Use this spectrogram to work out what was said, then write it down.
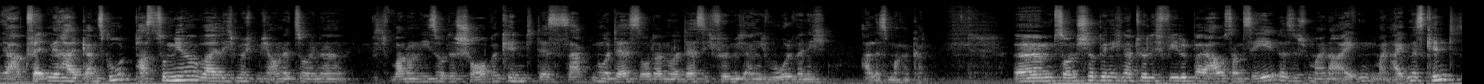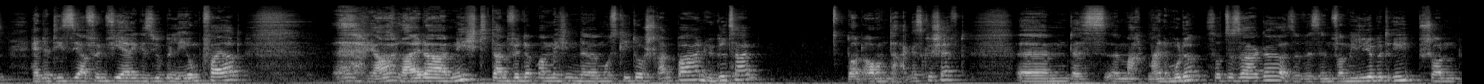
Ja, gefällt mir halt ganz gut, passt zu mir, weil ich möchte mich auch nicht so in eine ich war noch nie so das Genre-Kind, das sagt nur das oder nur das. Ich fühle mich eigentlich wohl, wenn ich alles machen kann. Ähm, sonst bin ich natürlich viel bei Haus am See, das ist meine eigen, mein eigenes Kind, hätte dieses Jahr fünfjähriges Jubiläum gefeiert. Äh, ja, leider nicht. Dann findet man mich in der Moskito Strandbar in Hügelsheim, dort auch im Tagesgeschäft. Ähm, das äh, macht meine Mutter sozusagen, also wir sind Familienbetrieb, schon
